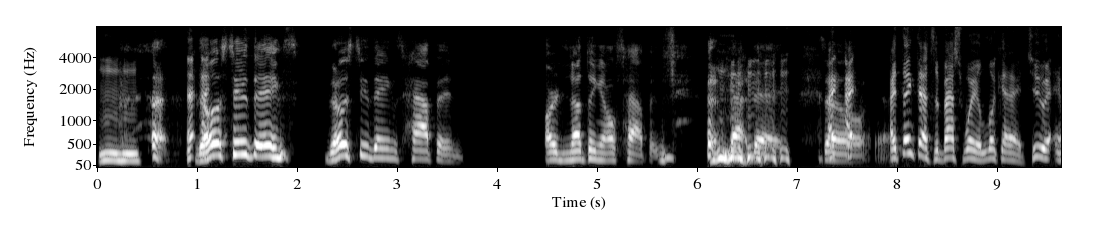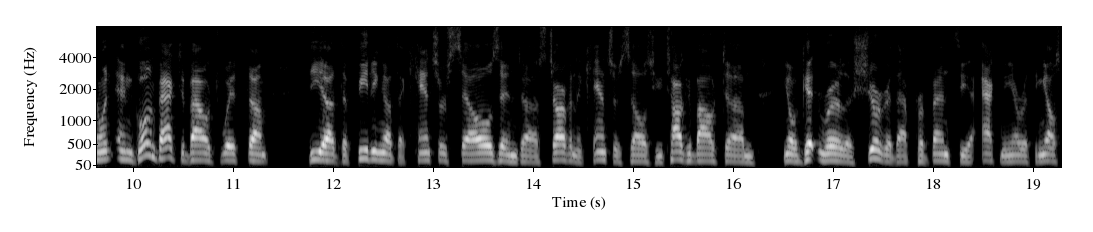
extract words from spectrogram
Mhm. those two things, those two things happen or nothing else happens that day. So I- I think that's the best way to look at it too. And when, and going back to about with um, the uh, the feeding of the cancer cells and uh, starving the cancer cells, you talk about um, you know getting rid of the sugar that prevents the acne and everything else.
